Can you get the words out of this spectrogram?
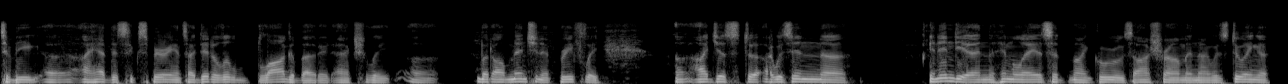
To be, uh, I had this experience. I did a little blog about it actually, uh, but I'll mention it briefly. Uh, I just, uh, I was in uh, in India in the Himalayas at my guru's ashram, and I was doing a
